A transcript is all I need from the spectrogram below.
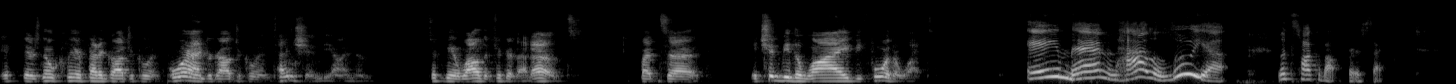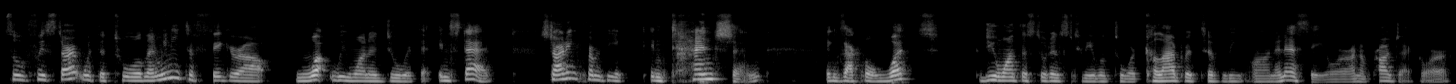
if there's no clear pedagogical or andragogical intention behind them. It took me a while to figure that out, but uh, it should be the why before the what. Amen and hallelujah. Let's talk about for a sec. So if we start with the tool, then we need to figure out what we want to do with it. Instead, starting from the intention, example, what do you want the students to be able to work collaboratively on an essay or on a project or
